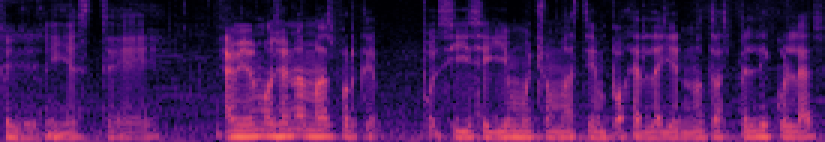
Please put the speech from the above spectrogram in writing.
Sí, sí, sí. Y este, a mí me emociona más porque, pues sí, seguí mucho más tiempo a Heath Ledger en otras películas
